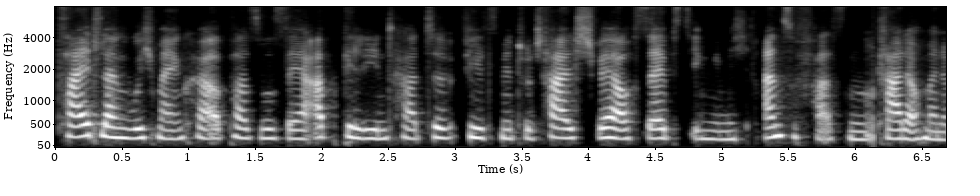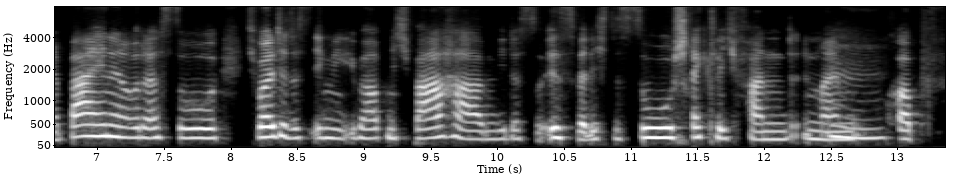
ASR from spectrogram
Zeit lang, wo ich meinen Körper so sehr abgelehnt hatte, fiel es mir total schwer, auch selbst irgendwie mich anzufassen. Gerade auch meine Beine oder so. Ich wollte das irgendwie überhaupt nicht wahrhaben, wie das so ist, weil ich das so schrecklich fand in meinem mhm. Kopf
